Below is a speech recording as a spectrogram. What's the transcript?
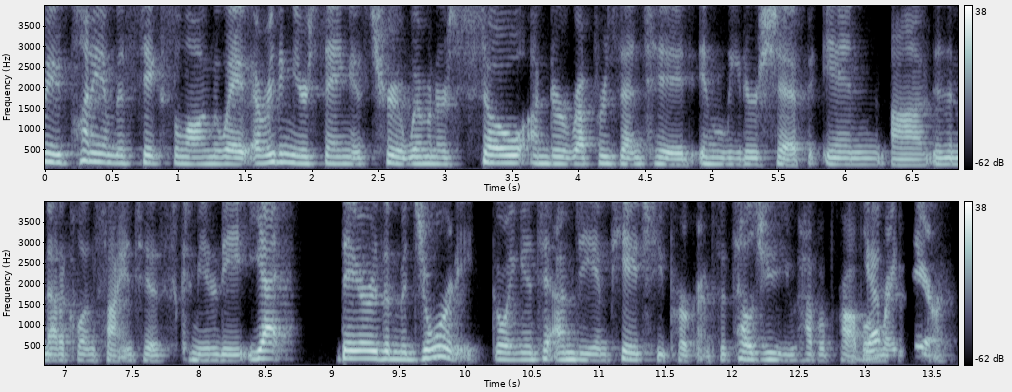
made plenty of mistakes along the way. Everything you're saying is true. Women are so underrepresented in leadership in um, in the medical and scientists community. Yet they are the majority going into MD and PhD programs. It tells you you have a problem yep. right there.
